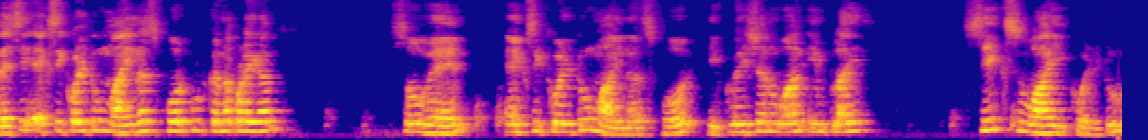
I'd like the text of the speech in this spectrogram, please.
वैसे x equal to minus four put करना पड़ेगा। So when x equal to minus four equation one implies six y equal to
